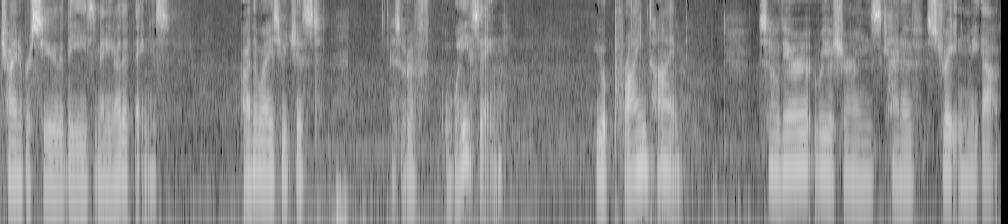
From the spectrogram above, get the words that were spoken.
trying to pursue these many other things. Otherwise, you're just sort of wasting your prime time. So their reassurance kind of straightened me up.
